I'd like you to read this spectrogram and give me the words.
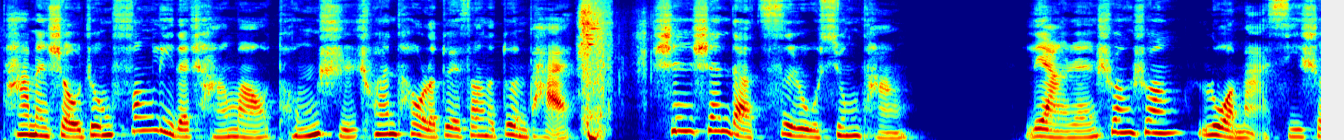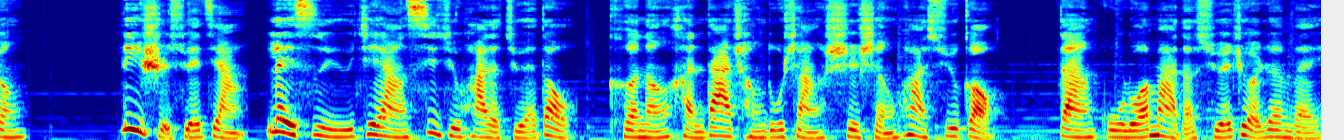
他们手中锋利的长矛同时穿透了对方的盾牌。深深地刺入胸膛，两人双双落马牺牲。历史学讲，类似于这样戏剧化的决斗，可能很大程度上是神话虚构。但古罗马的学者认为，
